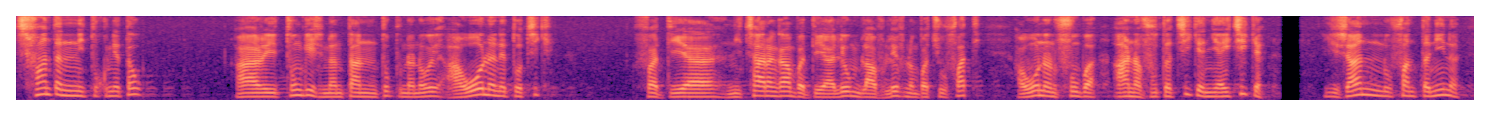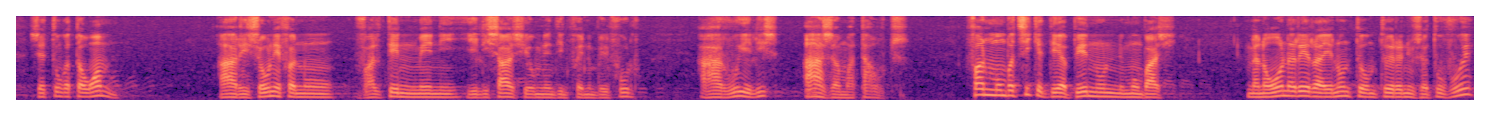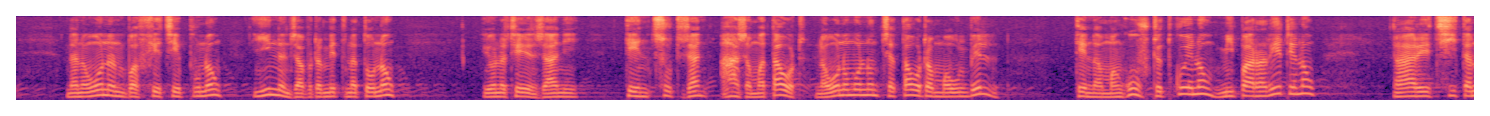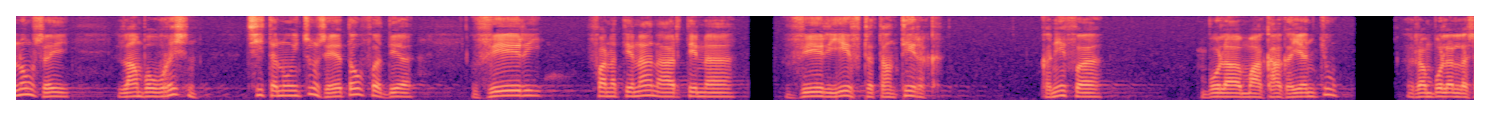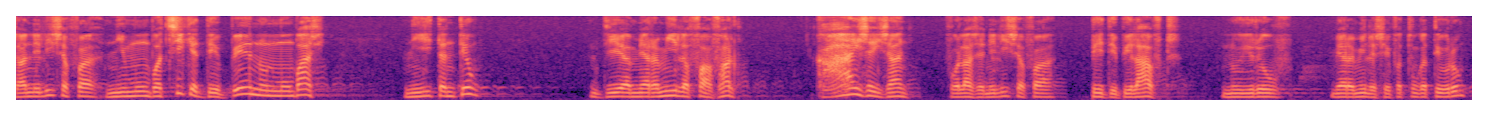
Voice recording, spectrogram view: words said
tsy fantany ny tokony atao, ary tonga izy nanontany ny Tompo nanao hoe, Ahoana ny ataontsika? Fa dia ny tsara angamba dia aleo milavo lefona mba tsy ho faty, ahoana no fomba hanavotantsika ny aintsika? Izany no fanontaniana izay tonga tao aminy, ary izao nefa no valin-teny nomen'i Elisa azy eo amin'ny andininy fahenina ambin'ny folo, Ary hoy Elisa, Aza matahotra, fa ny momba antsika dia be noho ny momba azy. Nanahoana re raha ianao no teo amin'ny toeran'io zatovo io e? Nanahoana no mba fihetseham-ponao? Inona ny zavatra mety nataonao eo anatrehan'izany teny tsotra izany, Aza matahotra? Nahoana moa ianao no tsy hatahotra amin'ny maha-olombelona? Tena mangovitra tokoa ianao, mipararetra ianao, ary tsy hitanao izay lamba ho raisina, tsy hitanao intsony izay hatao fa dia very fanantenana ary tena very hevitra tanteraka. Kanefa mbola mahagaga ihany koa. Raha mbola nilazan'i Elisa fa ny momba antsika dia be noho ny momba azy ny hitany teo, dia miaramila fahavalo, ka aiza izany voalazan'i Elisa fa be dia be lavitra noho ireo miaramila izay efa tonga teo ireo?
